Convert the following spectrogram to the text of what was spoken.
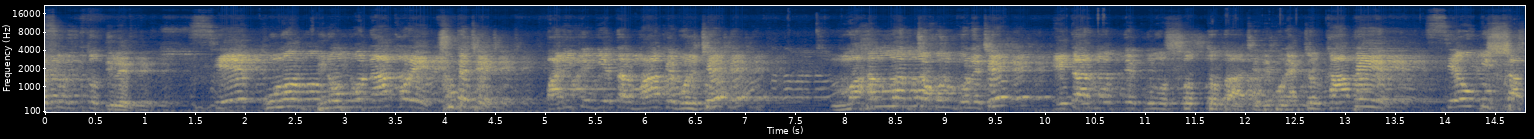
রাসূল উত্তর দিলেন। সে কোনো বিলম্ব না করে ছুটেছে, বাড়িতে গিয়ে তার মাকে বলছে, মোহাম্মদ যখন বলেছে, এটার মধ্যে কোনো সত্যতা আছে। দেখুন, একজন কাফের, সেও বিশ্বাস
